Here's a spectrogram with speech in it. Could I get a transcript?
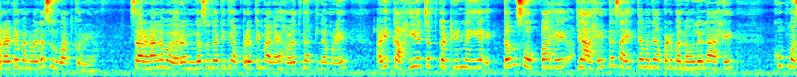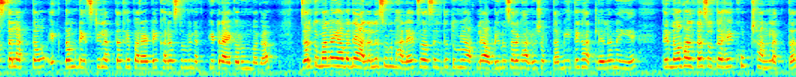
पराठे बनवायला सुरुवात करूया. सारणाला बघा रंगसुद्धा किती अप्रतिम आलाय हळद घातल्यामुळे. आणि काही याच्यात कठीण नाही आहे एकदम सोपं आहे. जे आहे त्या साहित्यामध्ये आपण बनवलेलं आहे. खूप मस्त लागतं एकदम टेस्टी लागतात हे पराठे खरंच तुम्ही नक्की ट्राय करून बघा. जर तुम्हाला यामध्ये आलं लसूण घालायचं असेल तर तुम्ही आपल्या आवडीनुसार घालू शकता. मी इथे घातलेलं नाही आहे ते न घालता सुद्धा हे खूप छान लागतात.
